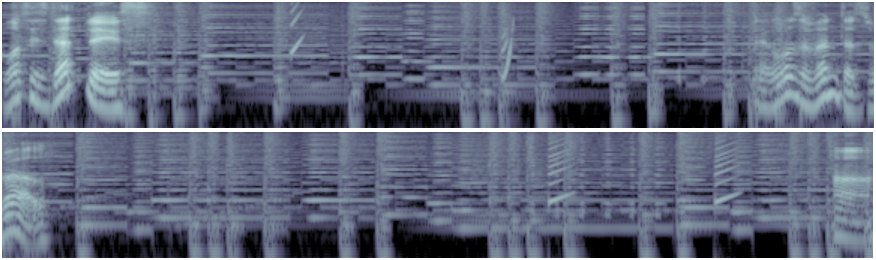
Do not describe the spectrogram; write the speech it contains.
What is that place? Was a vent as well. Huh.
